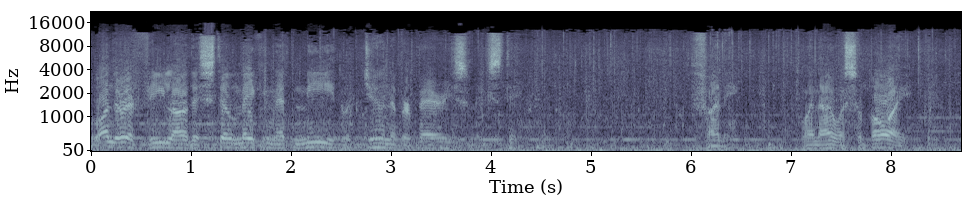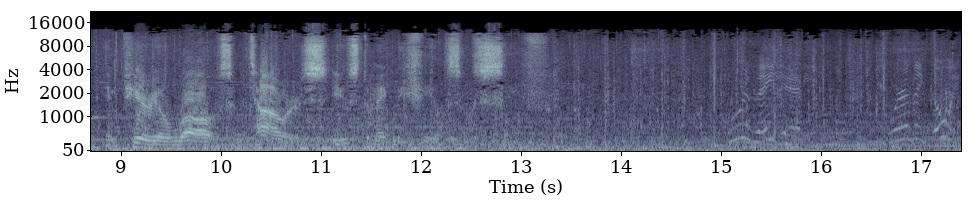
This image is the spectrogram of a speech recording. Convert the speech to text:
Wonder if Vilod is still making that mead with juniper berries mixed in. Funny. When I was a boy, Imperial walls and towers used to make me feel so safe. Who are they, Daddy? Where are they going?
